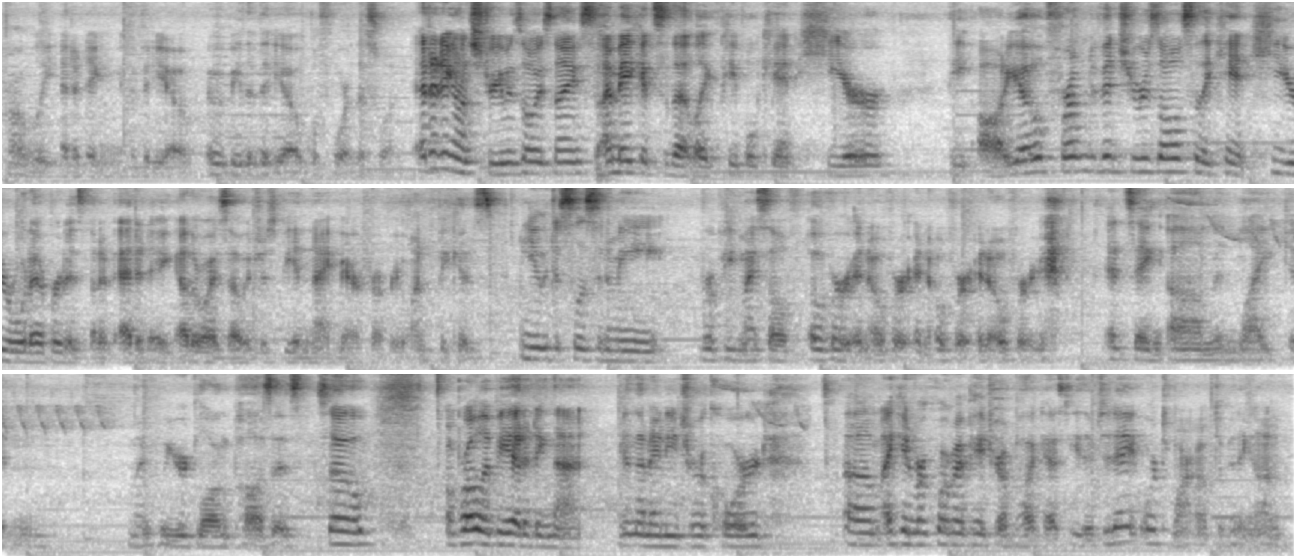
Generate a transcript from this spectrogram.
Probably editing a video. It would be the video before this one. Editing on stream is always nice. I make it so that like people can't hear the audio from DaVinci Resolve so they can't hear whatever it is that I'm editing. Otherwise, that would just be a nightmare for everyone because you would just listen to me repeat myself over and over and over and over again and saying um and like and my weird long pauses. So I'll probably be editing that. And then I need to record. Um, I can record my Patreon podcast either today or tomorrow, depending on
